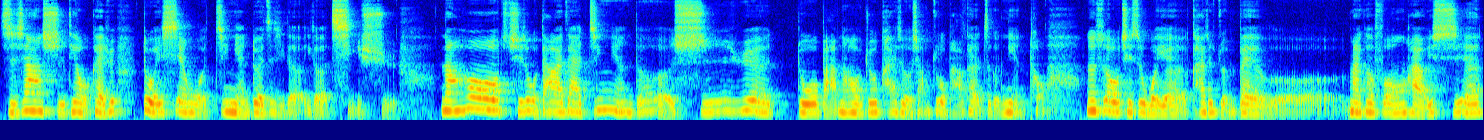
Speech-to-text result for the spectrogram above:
只剩下十天，我可以去兑现我今年对自己的一个期许。然后其实我大概在今年的十月多吧，然后我就开始有想做 podcast 这个念头。那时候其实我也开始准备了麦克风，还有一些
